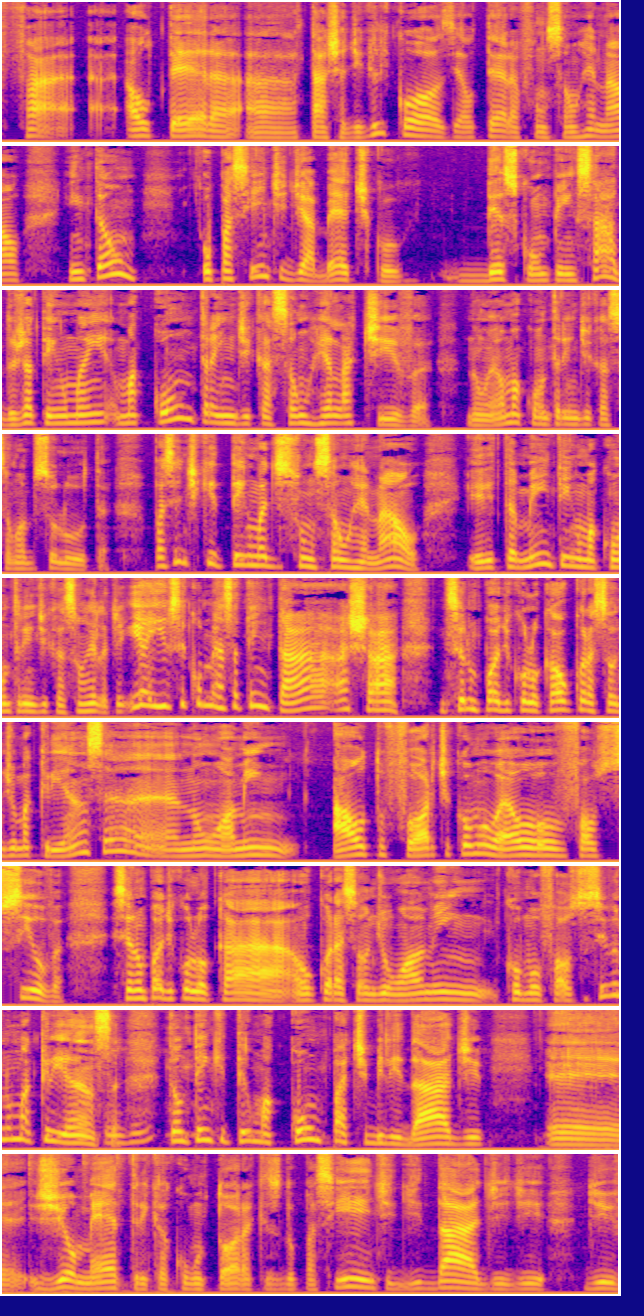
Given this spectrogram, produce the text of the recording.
altera a taxa de glicose, altera a função renal. Então, o paciente diabético descompensado já tem uma, uma contraindicação relativa, não é uma contraindicação absoluta. O paciente que tem uma disfunção renal, ele também tem uma contraindicação relativa. E aí você começa a tentar achar. Você não pode colocar o coração de uma criança eh, num homem alto, forte como é o Fausto Silva. Você não pode colocar o coração de um homem como o Fausto Silva numa criança. Uhum. Então tem que ter uma compatibilidade é, geométrica com o tórax do paciente, de idade, de, de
